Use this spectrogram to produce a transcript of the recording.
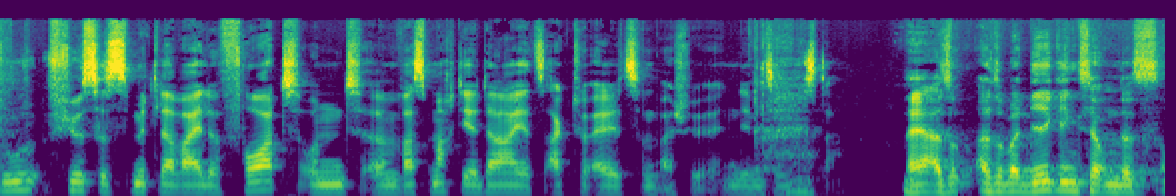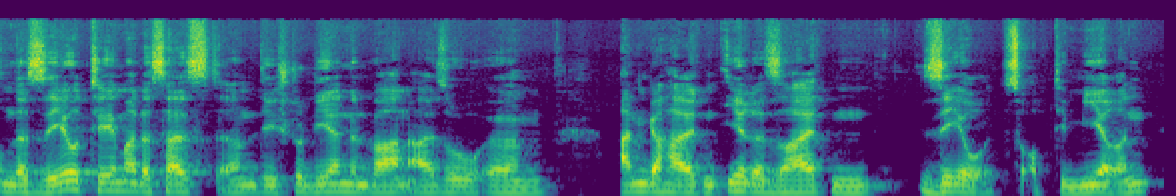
Du führst es mittlerweile fort. Und ähm, was macht ihr da jetzt aktuell zum Beispiel in dem Semester? Naja, also, also bei dir ging es ja um das, um das SEO-Thema. Das heißt, ähm, die Studierenden waren also ähm, angehalten, ihre Seiten SEO zu optimieren.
